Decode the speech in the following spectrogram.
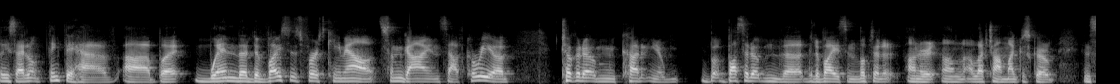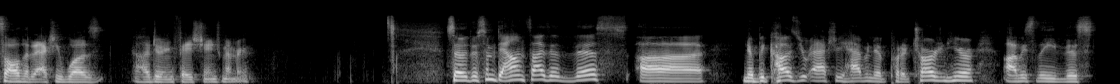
at least I don't think they have, uh, but when the devices first came out, some guy in South Korea took it open, cut, you know, busted open the, the device and looked at it under an electron microscope and saw that it actually was uh, doing phase change memory. So there's some downsides of this. Uh, you know, because you're actually having to put a charge in here, obviously this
